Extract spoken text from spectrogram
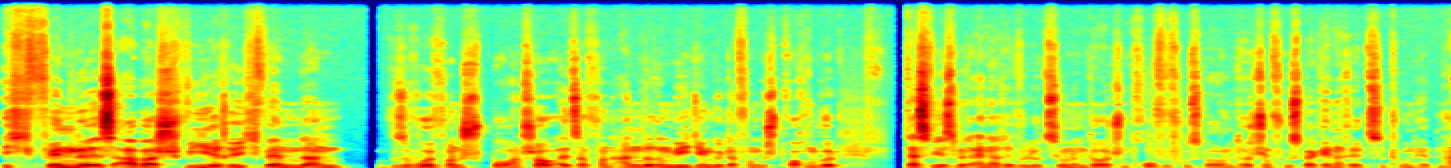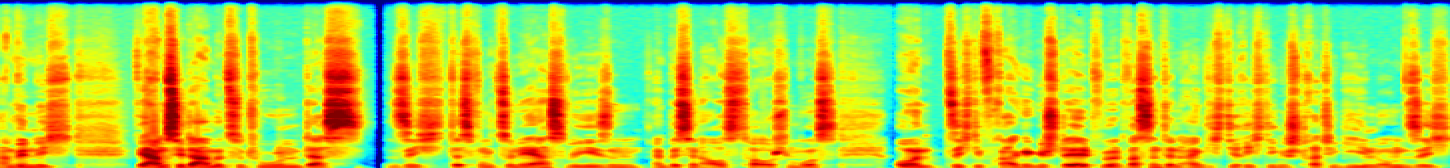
Ich finde es aber schwierig, wenn dann sowohl von Sportschau als auch von anderen Medien davon gesprochen wird, dass wir es mit einer Revolution im deutschen Profifußball und deutschen Fußball generell zu tun hätten. Haben wir nicht. Wir haben es hier damit zu tun, dass sich das Funktionärswesen ein bisschen austauschen muss und sich die Frage gestellt wird, was sind denn eigentlich die richtigen Strategien, um sich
